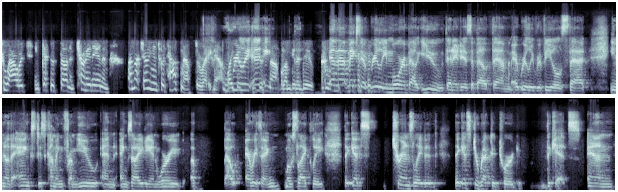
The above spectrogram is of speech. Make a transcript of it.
two hours and get this done and turn it in. And I'm not turning into a taskmaster right now. Like, Really? it's, it's And- not what I'm going to do. and that makes it really more about you than it is about them. It really reveals that, you know, the angst is coming from you and anxiety and worry about everything, most likely, that gets translated, that gets directed toward the kids. And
